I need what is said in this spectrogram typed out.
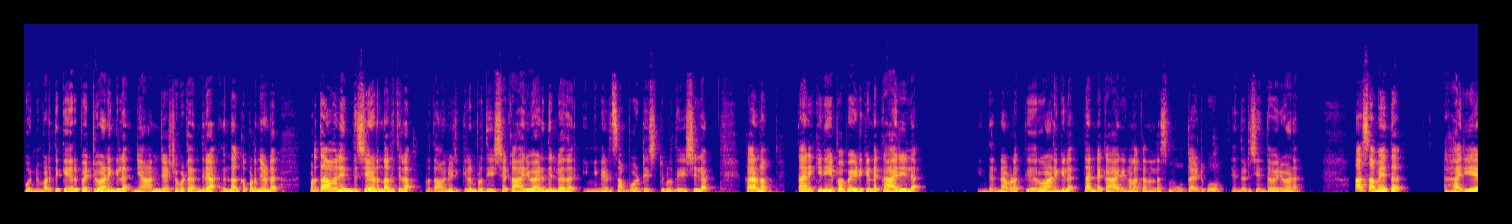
പൊന്നുമ്പടത്ത് കയറി പറ്റുവാണെങ്കിൽ ഞാൻ രക്ഷപ്പെട്ട എന്തിനാ എന്നൊക്കെ പറഞ്ഞുകൊണ്ട് പ്രതാപൻ എന്ത് ചെയ്യണം എന്നറിയത്തില്ല പ്രതാപൻ ഒരിക്കലും പ്രതീക്ഷിച്ച കാര്യമായിരുന്നില്ല അത്. ഇങ്ങനെ ഒരു സംഭവം ടെസ്റ്റ് പ്രതീക്ഷിച്ചില്ല. കാരണം തനിക്ക് ഇനിയിപ്പോൾ പേടിക്കേണ്ട കാര്യമില്ല. ഇന്ദ്രൻ അവിടെ കയറുവാണെങ്കിൽ തന്റെ കാര്യങ്ങളൊക്കെ നല്ല സ്മൂത്ത് ആയിട്ട് പോകും എന്നൊരു ചിന്ത വരുവാണ്. ആ സമയത്ത് ഹരിയെ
